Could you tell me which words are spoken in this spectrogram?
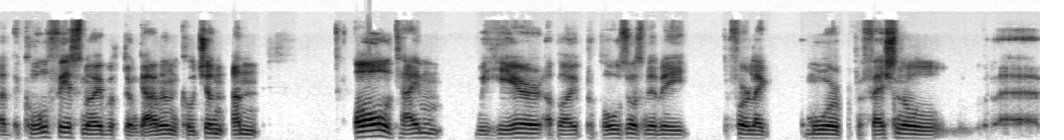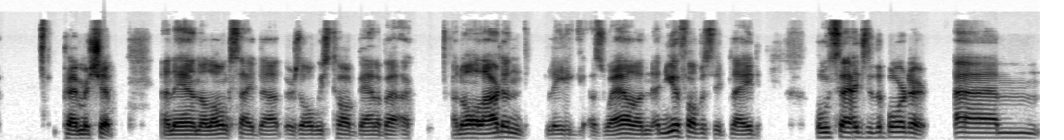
at the coal face now with Dungannon coaching, and all the time we hear about proposals maybe for like more professional uh, Premiership, and then alongside that, there's always talk then about a, an All Ireland league as well, and and you've obviously played both sides of the border. Um,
